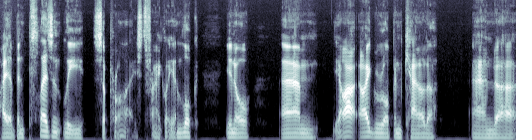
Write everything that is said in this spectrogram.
I have been pleasantly surprised, frankly. And look, you know, um, yeah, I, I grew up in Canada, and uh,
